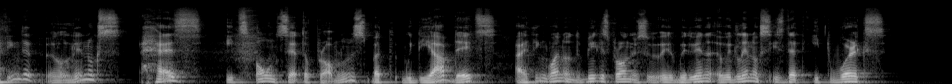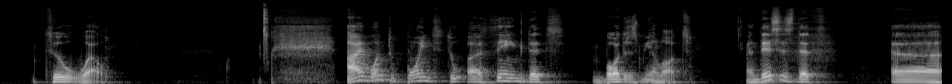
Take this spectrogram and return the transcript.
think that uh, Linux has its own set of problems, but with the updates, I think one of the biggest problems with, with, with Linux is that it works too well. I want to point to a thing that bothers me a lot, and this is that uh,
